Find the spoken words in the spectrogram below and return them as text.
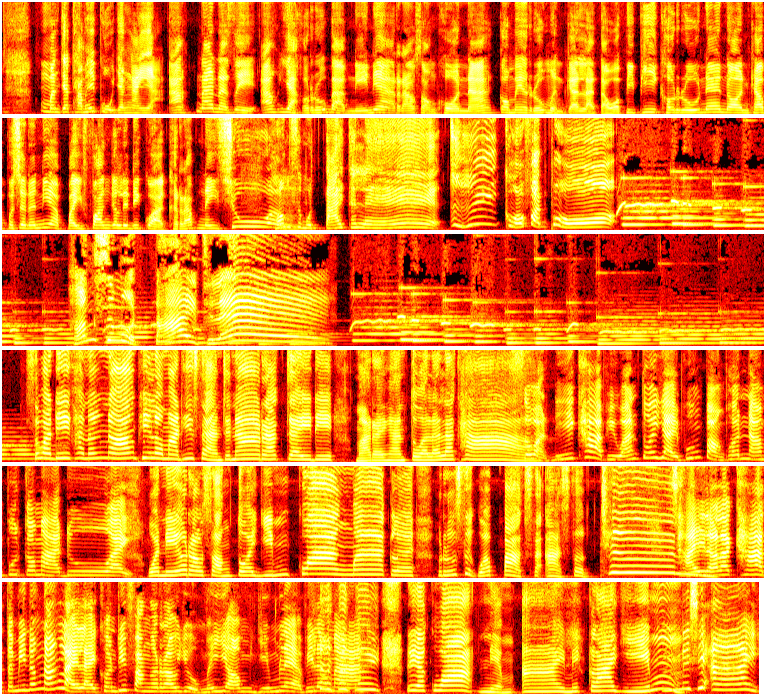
มันจะทำให้ผุยังไงอะอะนั่นน่ะสิเอ้าอยากรู้แบบนี้เนี่ยเราสองคนนะ ก็ไม่รู้เหมือนกันแหละแต่ว่าพี่ๆเขารู้แน่นอนครับ เพราะฉะนั้นเนี่ยไปฟังกันเลยดีกว่าครับในช่วงห้องสมุดใต้ทะเลเอ้ยกลัวฟันผุห้องสมุดใต้ทะเล สวัสดีค่ะน้องๆ พี่เรามาที่แสนจะน่ารักใจดี มารายงานตัวแล้วล่ะค่ะ สวัสดีค่ะพี่วันตัวใหญ่พุ่งป่องพ่นน้ำปุดก็มาด้วย วันนี้เราสองตัวยิ้มกว้างมากเลย รู้สึกว่าปากสะอาดสดชื่น ใช่แล้วล่ะค่ะ แต่มีน้องๆ หลาย ๆ คนที่ฟังเราอยู่ไม่ยอมยิ้มเลยอะพี่เรามาเฮ้ยเรียกว่าเหนียมอายไม่กล้ายิ้ม ไม่ใช่อาย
